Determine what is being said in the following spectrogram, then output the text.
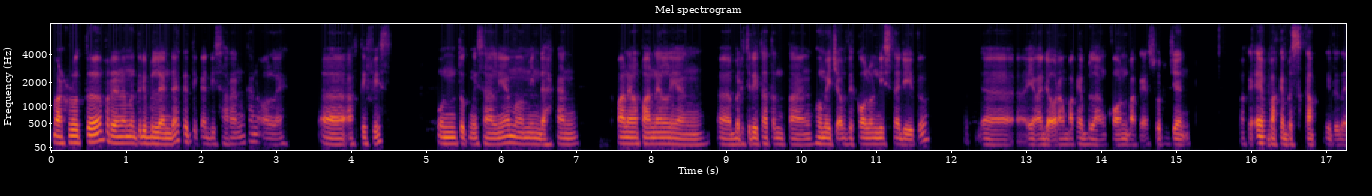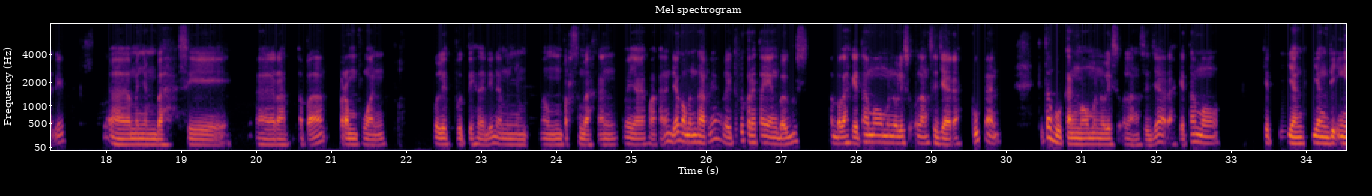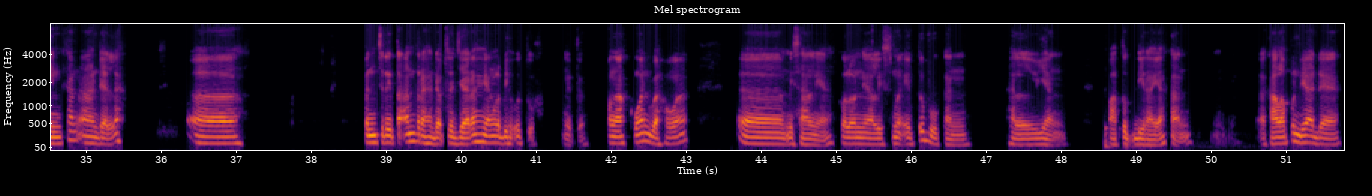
Mark Rutte, Perdana Menteri Belanda ketika disarankan oleh uh, aktivis untuk misalnya memindahkan panel-panel yang uh, bercerita tentang homage of the colonies tadi itu, uh, yang ada orang pakai belangkon, pakai surgeon, pakai eh pakai beskap gitu tadi, uh, menyembah si uh, apa perempuan kulit putih tadi dan mempersembahkan banyak makanan, dia komentarnya, itu kereta yang bagus. Apakah kita mau menulis ulang sejarah? Bukan. Kita bukan mau menulis ulang sejarah. Kita mau yang yang diinginkan adalah uh, penceritaan terhadap sejarah yang lebih utuh, gitu. Pengakuan bahwa uh, misalnya kolonialisme itu bukan hal yang patut dirayakan, Eh, kalaupun dia ada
